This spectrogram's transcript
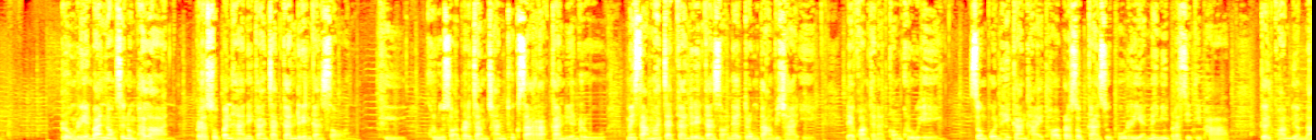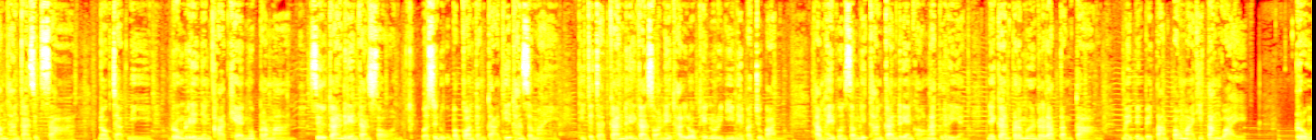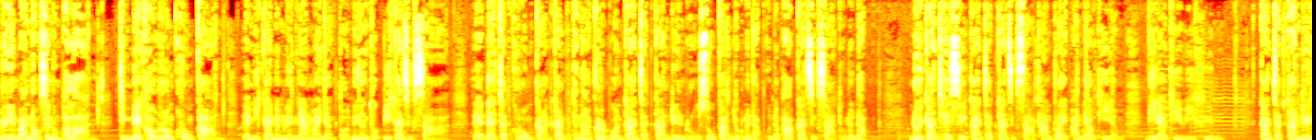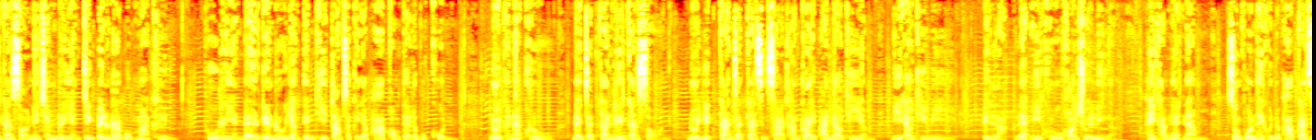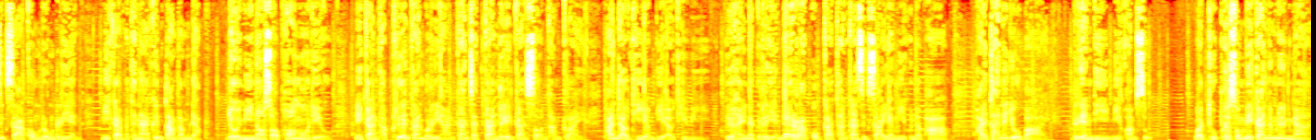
โรงเรียนบ้านหนองสนมพระลาน ประสบปัญหาในการจัดการเรียนการสอน คือ ครูสอนประจำชั้นทุกสาระการเรียนรู้ ไม่สามารถจัดการเรียนการสอนได้ตรงตามวิชาเอกและความถนัดของครูเอง ส่งผลให้การถ่ายทอดประสบการณ์สู่ผู้เรียนไม่มีประสิทธิภาพ เกิดความเหลื่อมล้ำทางการศึกษา นอกจากนี้ โรงเรียนยังขาดแคลนงบประมาณ สื่อการเรียนการสอน วัสดุอุปกรณ์ต่างๆ ที่ทันสมัย ที่จะจัดการเรียนการสอนให้ทันโลกเทคโนโลยีในปัจจุบัน ทำให้ผลสำลิดทางการเรียนของนักเรียน ในการประเมินระดับต่างๆ ไม่เป็นไปตามเป้าหมายที่ตั้งไว้ โรงเรียนบ้านหนองสนมพลาน จึงได้เข้าร่วมโครงการ และมีการดำเนินงานมาอย่างต่อเนื่องทุกปีการศึกษา และได้จัดโครงการการพัฒนากระบวนการจัดการเรียนรู้สู่การยกระดับคุณภาพการศึกษาทุกระดับโดยการใช้สื่อการจัดการศึกษาทางไกลผ่านดาวเทียม DLTV ขึ้น การจัดการเรียนการสอนในชั้นเรียนจึงเป็นระบบมากขึ้น ผู้เรียนได้เรียนรู้อย่างเต็มที่ตามศักยภาพของแต่ละบุคคล โดยคณะครูได้จัดการเรียนการสอน โดยยึดการจัดการศึกษาทางไกลผ่านดาวเทียม DLTV เป็นหลักและมีครูคอยช่วยเหลือ ให้คำแนะนำส่งผลให้คุณภาพการศึกษาของโรงเรียน มีการพัฒนาขึ้นตามลำดับ โดยมีนสพโมเดล ในการขับเคลื่อนการบริหารการจัดการเรียนการสอนทางไกล ผ่านดาวเทียม DLTV เพื่อให้นักเรียนได้รับโอกาสทางการศึกษาอย่างมีคุณภาพ ภายใต้นโยบาย เรียนดีมีความสุข วัตถุประสงค์ในการดำเนินงาน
